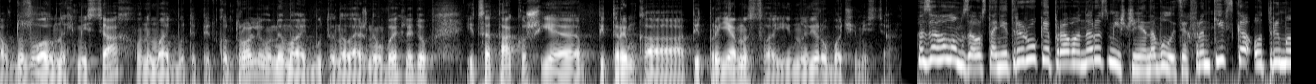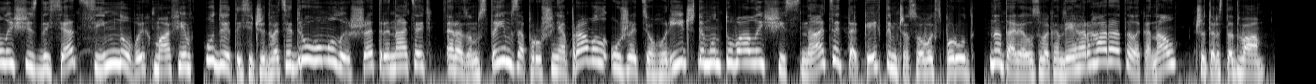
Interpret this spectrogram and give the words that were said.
в дозволених місцях, вони мають бути під контролем, вони мають бути належним виглядом. І це також є підтримка підприємництва і нові робочі місця. Загалом за останні три роки право на розміщення на вулицях Франківська отримали 67 нових мафів. У 2022-му лише 13. Разом з тим, за порушення правил уже цьогоріч демонтували 16 таких тимчасових споруд. Наталія Лозовик, Андрій Гаргара, телеканал 402.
